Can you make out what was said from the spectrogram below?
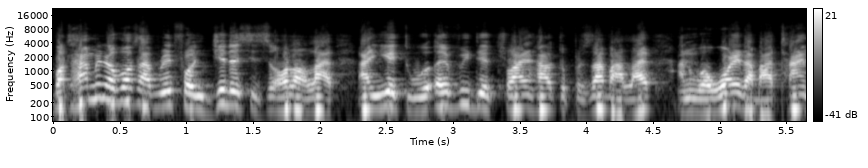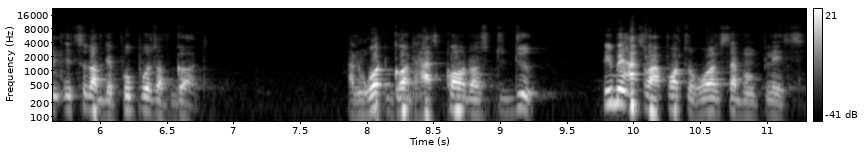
But how many of us have read from Genesis all our life, and yet we're every day trying how to preserve our life, and we're worried about time instead of the purpose of God and what God has called us to do? Me ask our Apostle 1 7, please.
